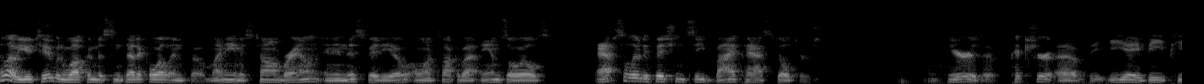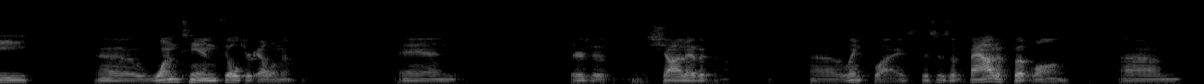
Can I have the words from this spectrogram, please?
Hello YouTube and welcome to Synthetic Oil Info. My name is Tom Brown and in this video I want to talk about AMSOIL's Absolute Efficiency Bypass Filters. And here is a picture of the EABP uh, 110 filter element and there's a shot of it uh, lengthwise. This is about a foot long um,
